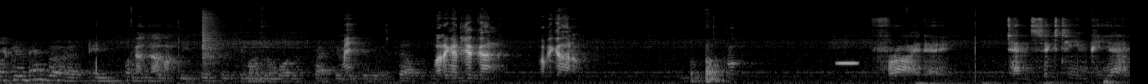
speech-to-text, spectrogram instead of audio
ගන්නවා. මේ වරන් අඩියක් ගන්න. අපි ගහනවා. Friday, 10:16 p.m.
